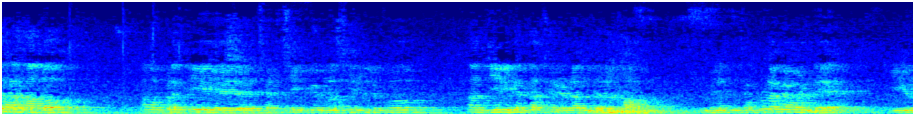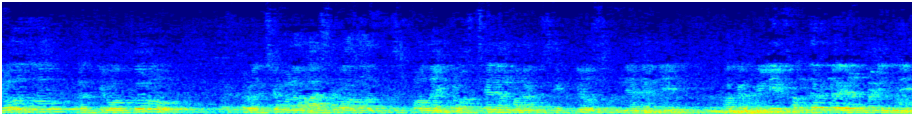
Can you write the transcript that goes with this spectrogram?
తరహాలో ప్రతి చర్చికి మసీదులకు ఆ, దీనికంతా తిరగడం జరుగుతా మేము చెప్పడం ఏమంటే ఈ రోజు ప్రతి ఒక్కరూ ఇక్కడ వచ్చి మనం ఆశీర్వాదాలు తీసుకోవాలి? ఇక్కడ వస్తేనే మనకు శక్తి వస్తుంది అనేది ఒక బిలీఫ్ అందరిలో ఏర్పడింది.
